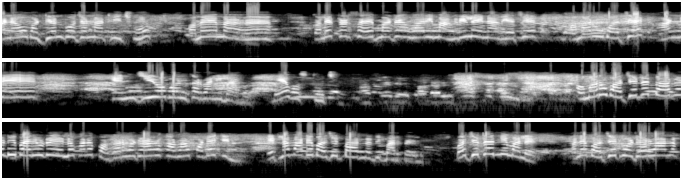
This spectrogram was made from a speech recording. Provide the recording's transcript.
અને હું મધ્યાહન ભોજનમાંથી છું. અમે કલેક્ટર સાહેબ માટે અમારી માંગણી લઈને આવ્યા છીએ. અમારું બજેટ અને એનજીઓ બંધ કરવાની બાબત. બે વસ્તુ છે. અમારું બજેટ જ બહાર નથી પાડ્યું તો એ લોકોને પગાર વધારો કરવા પડે કે નહીં? એટલા માટે બજેટ બહાર નથી પાડતા બજેટ જ નહીં મળે. અને બજેટ વધારવાનું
